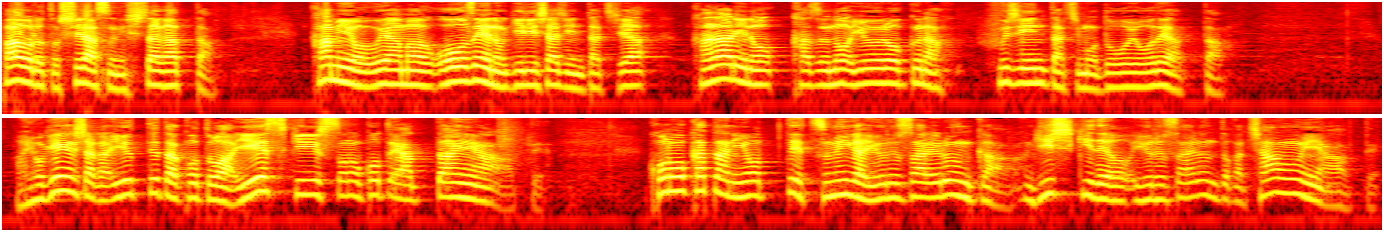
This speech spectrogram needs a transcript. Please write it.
パウロとシラスに従った。神を敬う大勢のギリシャ人たちや、かなりの数の有力な婦人たちも同様であった。預言者が言ってたことはイエス・キリストのことやったんやって。この方によって罪が許されるんか、儀式で許されるんとかちゃうんやって。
